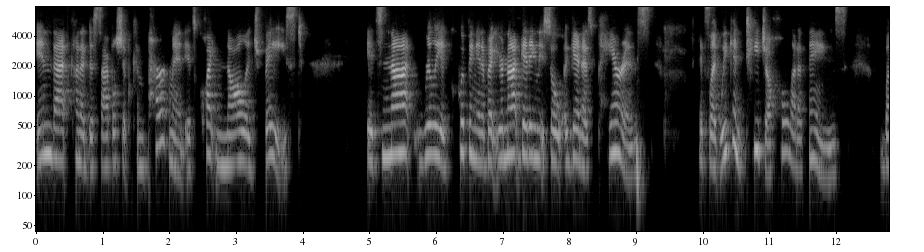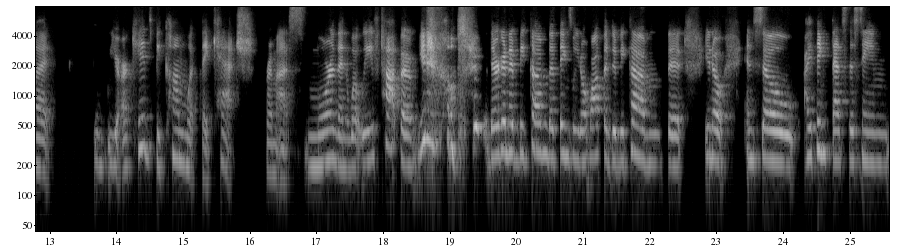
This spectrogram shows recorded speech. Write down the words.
in that kind of discipleship compartment it's quite knowledge based it's not really equipping it but you're not getting so again as parents it's like we can teach a whole lot of things but our kids become what they catch from us more than what we've taught them you know? They're going to become the things we don't want them to become that you know? And so i think that's the same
